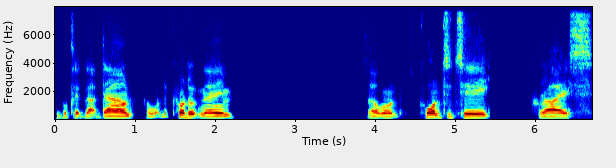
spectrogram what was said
Double click that down. I want the product name. I want quantity, price,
